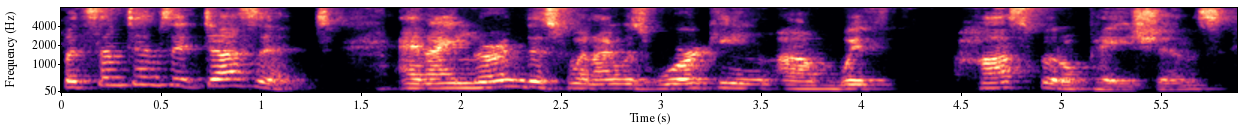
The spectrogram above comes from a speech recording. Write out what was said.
but sometimes it doesn't. And I learned this when I was working um, with hospital patients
